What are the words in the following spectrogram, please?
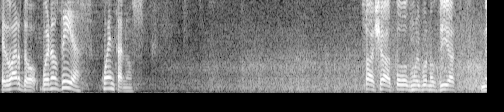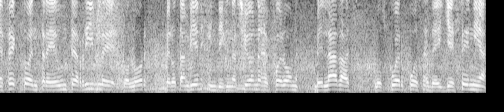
Eduardo, buenos días. Cuéntanos. Sasha, a todos muy buenos días. En efecto, entre un terrible dolor, pero también indignación, eh, fueron veladas los cuerpos de Yesenia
